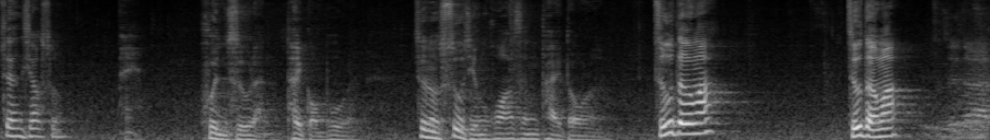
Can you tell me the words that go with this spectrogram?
这样消失。哎，混输了，太恐怖了，这种事情发生太多了，值得吗？值得吗？值得。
